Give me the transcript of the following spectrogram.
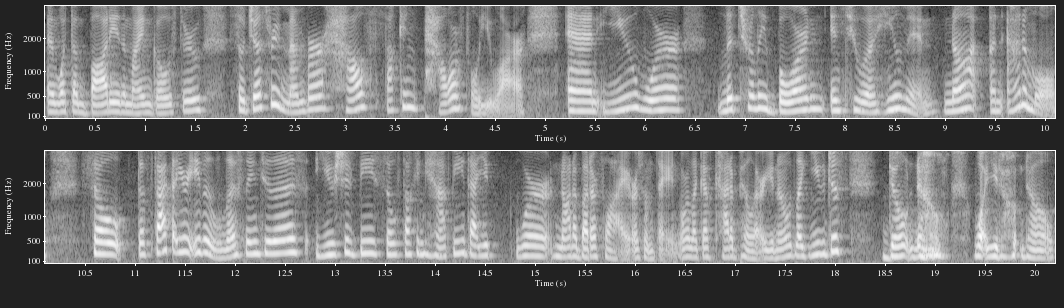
and what the body and the mind goes through. So just remember how fucking powerful you are. And you were literally born into a human, not an animal. So the fact that you're even listening to this, you should be so fucking happy that you were not a butterfly or something or like a caterpillar, you know? Like you just don't know what you don't know.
